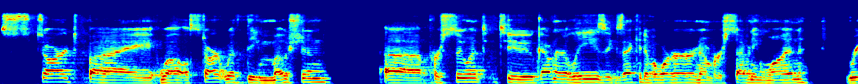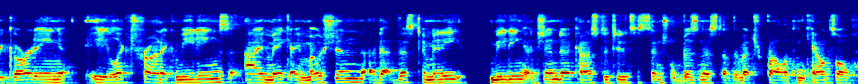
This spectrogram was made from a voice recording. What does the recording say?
start by, well, I'll start with the motion uh, pursuant to Governor Lee's executive order number 71 regarding electronic meetings. I make a motion that this committee meeting agenda constitutes essential business of the Metropolitan Council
